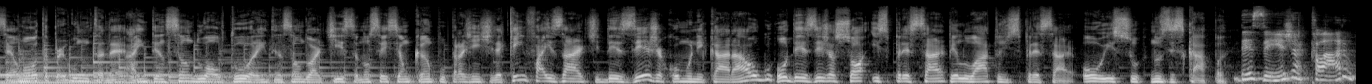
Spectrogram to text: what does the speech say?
Essa é uma outra pergunta, né? A intenção do autor, a intenção do artista, não sei se é um campo pra gente, né? Quem faz arte deseja comunicar algo ou deseja só expressar pelo ato de expressar? Ou isso nos escapa? Deseja, claro.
